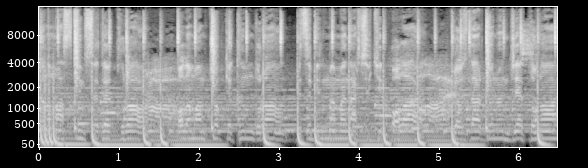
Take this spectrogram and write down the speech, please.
Tanımaz kimse de kural. Olamam çok yakın duran. Bizi bilmemen her şekil olay. Gözler dönünce donar.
